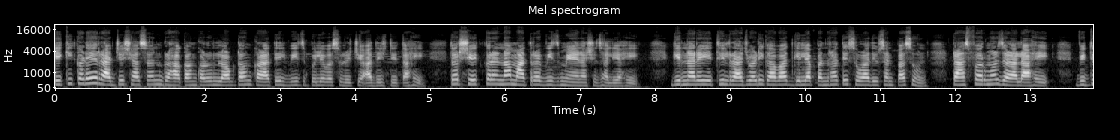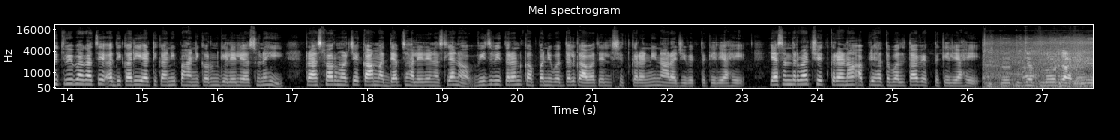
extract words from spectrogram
एकीकडे राज्य शासन ग्राहकांकडून लॉकडाऊन काळातील वीज बिले वसुलीचे आदेश देत आहे तर शेतकऱ्यांना मात्र वीज मिळेनाशी झाली आहे. गिरणारे येथील राजवाडी गावात गेल्या पंधरा ते सोळा दिवसांपासून ट्रान्सफॉर्मर जळाला आहे. विद्युत विभागाचे अधिकारी या ठिकाणी पाहणी करून गेलेले असूनही ट्रान्सफॉर्मरचे काम अद्याप झालेले नसल्यानं वीज वितरण कंपनीबद्दल गावातील शेतकऱ्यांनी नाराजी व्यक्त केली आहे. या संदर्भात शेतकऱ्यांना आपली हतबलता व्यक्त केली आहे. तिच्यात लोड झालेले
